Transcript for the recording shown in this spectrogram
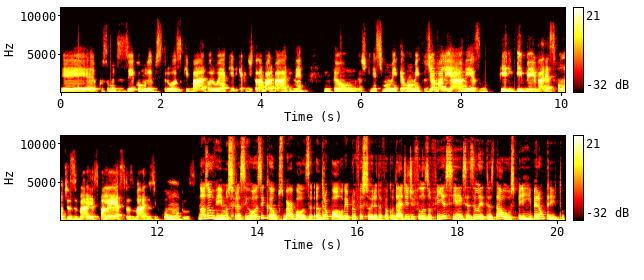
É, eu costumo dizer, como Levi-Strauss, que bárbaro é aquele que acredita na barbárie, né? Então, acho que nesse momento é o momento de avaliar mesmo e ver várias fontes, várias palestras, vários encontros. Nós ouvimos Franci Rose Campos Barbosa, antropóloga e professora da Faculdade de Filosofia, Ciências e Letras da USP em Ribeirão Preto.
